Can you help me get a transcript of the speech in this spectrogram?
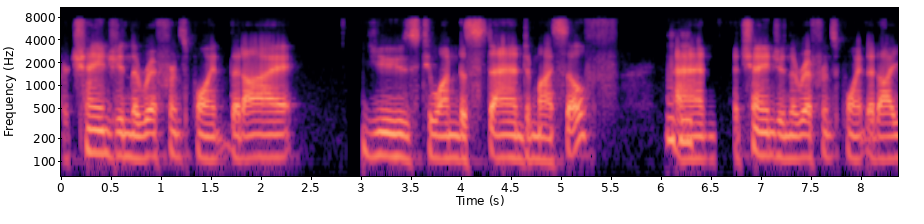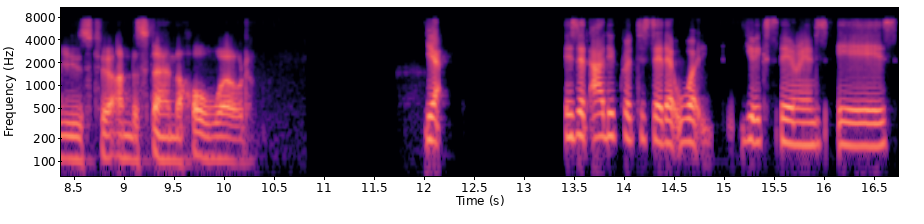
A change in the reference point that I use to understand myself mm-hmm. and a change in the reference point that I use to understand the whole world. Yeah. Is it adequate to say that what you experience is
